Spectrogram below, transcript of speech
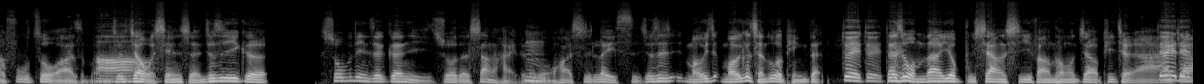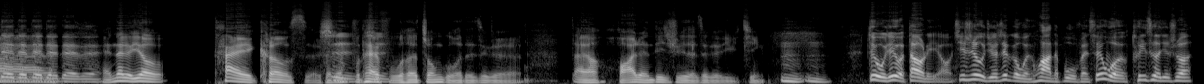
么副座啊什么，啊、就叫我先生，就是一个。说不定这跟你说的上海的文化是类似，嗯、就是某一某一个程度的平等。对，对对。但是我们当然又不像西方，通通叫 Peter 啊。对对对对对对对对。哎，那个又太 close 了，可能不太符合中国的这个呃华人地区的这个语境。嗯嗯，对，我觉得有道理哦。其实我觉得这个文化的部分，所以我推测就是说，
